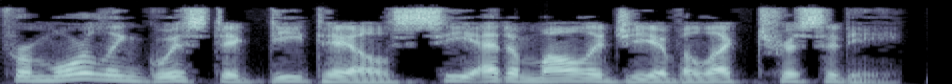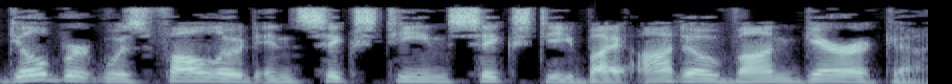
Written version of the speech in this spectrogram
For more linguistic details see Etymology of electricity. Gilbert was followed in 1660 by Otto von Guericke,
